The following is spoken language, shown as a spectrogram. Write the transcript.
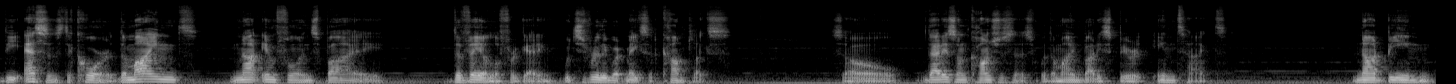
the essence, the core, the mind not influenced by the veil of forgetting, which is really what makes it complex. So that is unconsciousness with the mind, body, spirit intact. Not being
